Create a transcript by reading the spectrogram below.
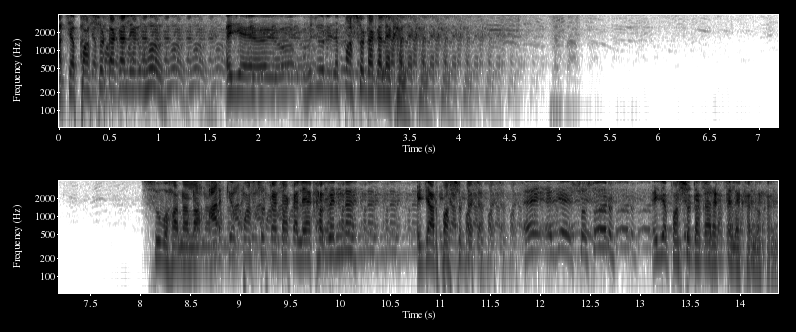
আচ্ছা পাঁচশো টাকা লিখব এই যে হুজুর এই যে পাঁচশো টাকা লেখান। সুবহান আল্লাহ আর কেউ পাঁচশো টাকা লেখাবেন না? এই যে আর পাঁচশো টাকা। এই যে শ্বশুর এই যে পাঁচশো টাকার একটা লেখানো ওখানে।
